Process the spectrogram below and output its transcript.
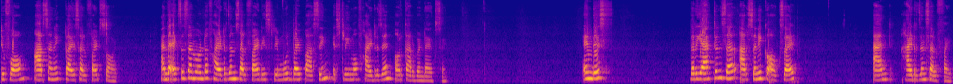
to form arsenic trisulfide sol. And the excess amount of hydrogen sulfide is removed by passing a stream of hydrogen or carbon dioxide. In this, the reactants are arsenic oxide and hydrogen sulfide.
